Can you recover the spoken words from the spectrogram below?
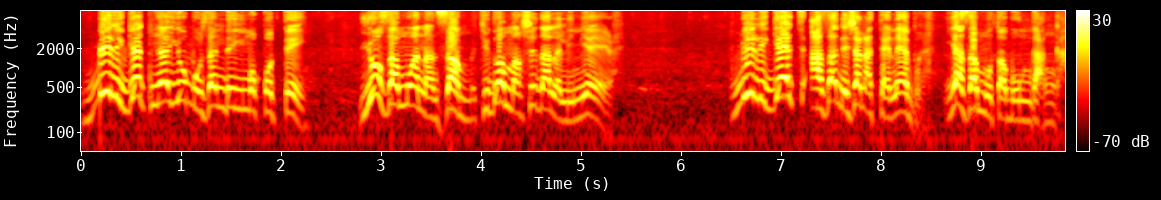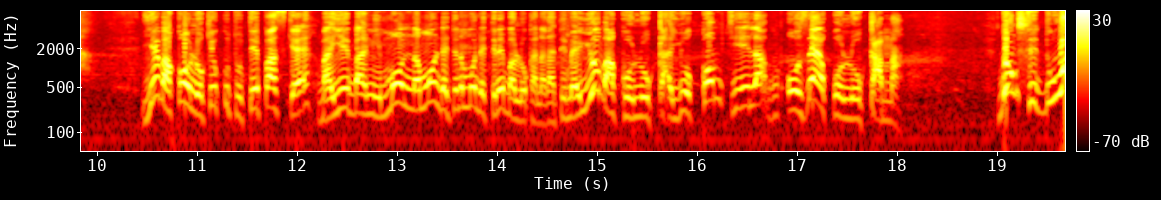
bill gate na yo boza ndenge moko te. Yo tu dois marcher dans la lumière. Bill gate aza déjà na ténèbre. Ye aza ye bakoloke kutu te parce que bayebani monde na monde te na monde te ne balokanaka te. Mais yo bakoloka yo comme tu es là oza ya kolokama donc tu dois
